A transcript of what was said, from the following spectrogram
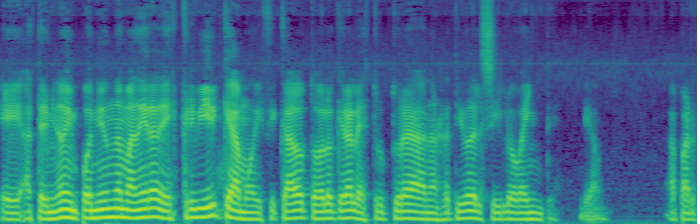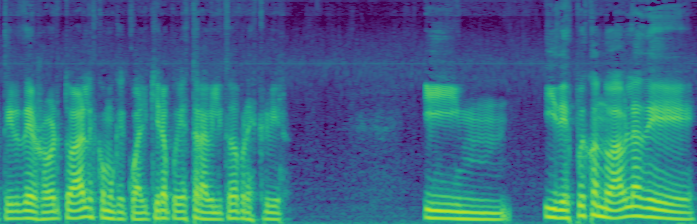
eh, ha terminado imponiendo una manera de escribir que ha modificado todo lo que era la estructura narrativa del siglo XX, a partir de Roberto Arles como que cualquiera podía estar habilitado para escribir. Y, después cuando habla de,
